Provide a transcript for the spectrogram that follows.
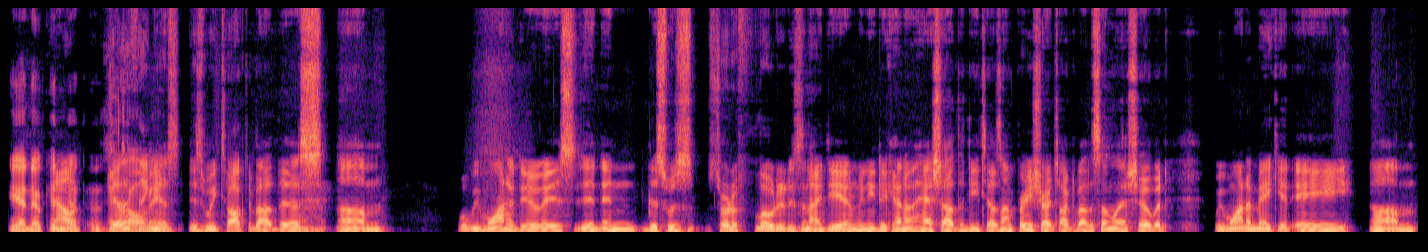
Yeah, no kidding. now that, the other thing man. is is we talked about this um what we want to do is and, this was sort of floated as an idea and we need to kind of hash out the details. I'm pretty sure i talked about this on the last show but we want to make it a um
